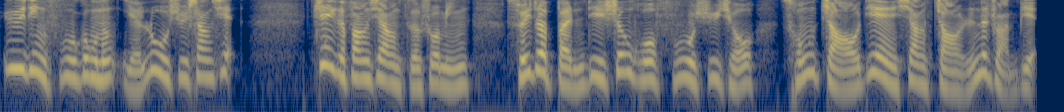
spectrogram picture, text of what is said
预订服务功能也陆续上线。这个方向则说明，随着本地生活服务需求从找店向找人的转变，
